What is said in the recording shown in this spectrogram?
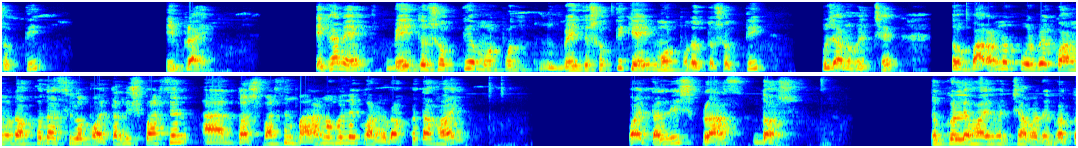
শক্তি ই প্রায়। এখানে ব্যয়িত শক্তি ও মোট ব্যয়িত শক্তিকেই মোট প্রদত্ত শক্তি বোঝানো হয়েছে। তো বাড়ানোর পূর্বে কর্মদক্ষতা ছিল পঁয়তাল্লিশ পার্সেন্ট আর দশ পার্সেন্ট বাড়ানো হলে কর্মদক্ষতা হয় পঁয়তাল্লিশ প্লাস দশ। যোগ করলে হয় হচ্ছে আমাদের কত?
